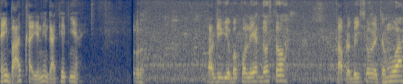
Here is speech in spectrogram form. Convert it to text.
નહીં, ભાત ખાઈએ ને ગાંઠિયા ક્યાં? ભાગી ગયો બપોરને એક દોસ્તો. તો આપણે બેસો હવે જમવા.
